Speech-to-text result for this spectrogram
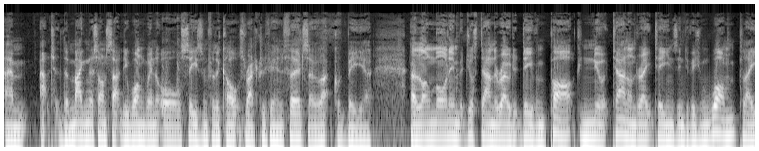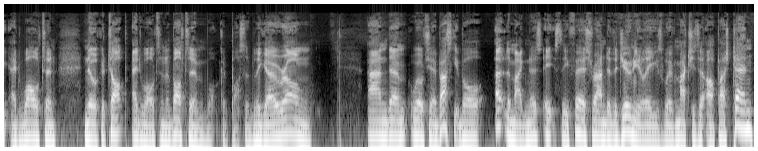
um, at the Magnus on Saturday. One win all season for the Colts, Radcliffe in third, so that could be a long morning. But just down the road at Devon Park, Newark Town under 18s in Division 1 play Edwalton. Newark at top, Edwalton at bottom. What could possibly go wrong? and um, wheelchair basketball at the Magnus. It's the first round of the junior leagues with matches at half past 10,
